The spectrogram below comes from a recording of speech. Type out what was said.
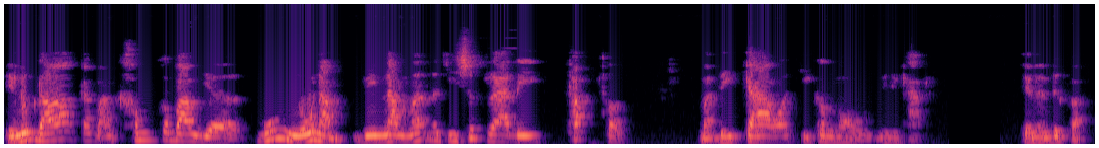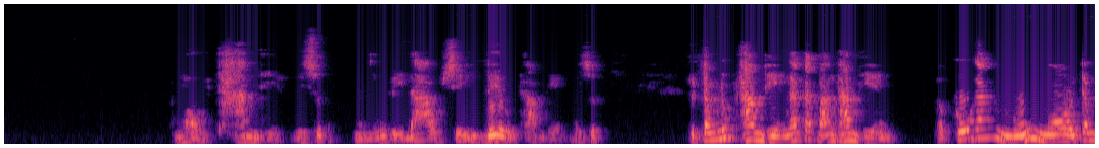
Thì lúc đó các bạn không có bao giờ muốn ngủ nằm, vì nằm á, nó chỉ xuất ra đi thấp thôi. Mà đi cao á, chỉ có ngồi mới đi cao cho nên đức phật ngồi tham thiền mới xuất. Mà những vị đạo sĩ đều tham thiền mới xuất. Rồi trong lúc tham thiền đó, các bạn tham thiền và cố gắng ngủ ngồi trong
